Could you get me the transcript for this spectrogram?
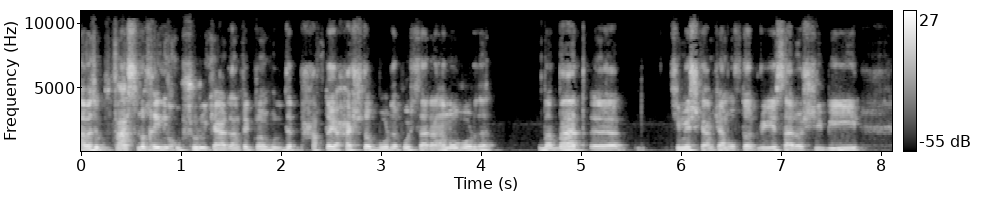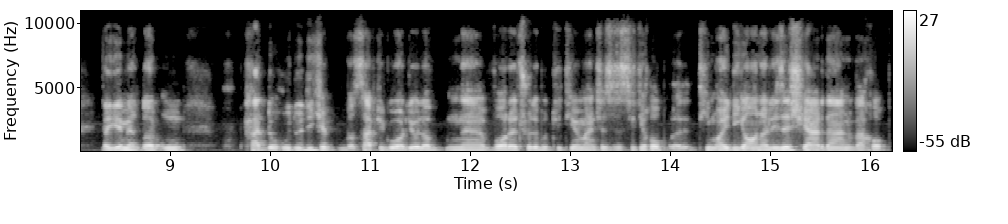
البته فصل رو خیلی خوب شروع کردن فکر کنم حدود 7 یا 8 تا برد پشت سر هم آوردن و بعد تیمش کم کم افتاد روی سراشیبی و یه مقدار اون حد و حدودی که با سبک گواردیولا وارد شده بود توی تیم منچستر سیتی خب تیم های دیگه آنالیزش کردن و خب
